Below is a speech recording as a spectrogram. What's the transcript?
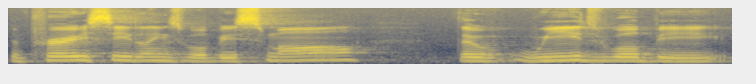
The prairie seedlings will be small, the weeds will be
